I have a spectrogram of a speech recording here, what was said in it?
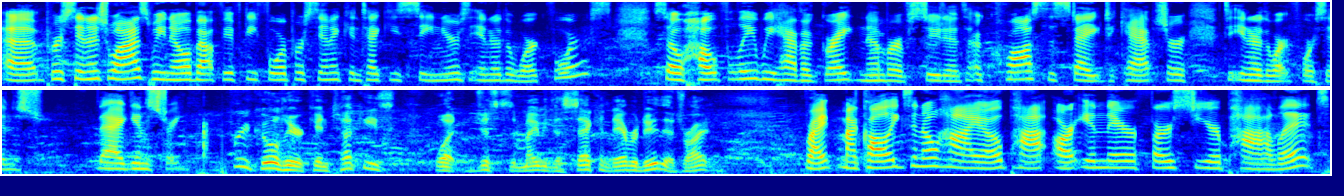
Uh, percentage wise, we know about 54% of Kentucky's seniors enter the workforce. So hopefully, we have a great number of students across the state to capture to enter the workforce industry, the ag industry. Pretty cool here. Kentucky's what just maybe the second to ever do this, right? Right. My colleagues in Ohio are in their first year pilot.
